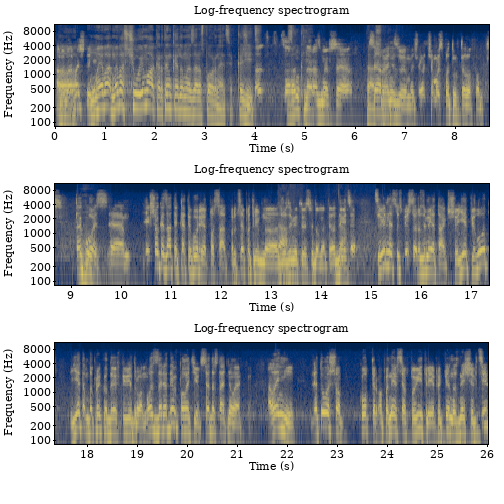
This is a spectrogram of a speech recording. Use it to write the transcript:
А ви А, мене бачите? Ні? Ми, ми вас чуємо, а картинка, я думаю, зараз повернеться. Кажіть. Зараз, звук є. зараз ми все, Так, все супер. організуємо. Чомусь- потух телефон. Так ось, е, якщо казати категорія посад, про це потрібно Так. зрозуміти і усвідомити. От дивіться, цивільне суспільство розуміє так, що є пілот, Є там, до прикладу, fpv дрон. Ось зарядив, полетів, все достатньо легко. Але ні, для того, щоб коптер опинився в повітрі і ефективно знищив ціль,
